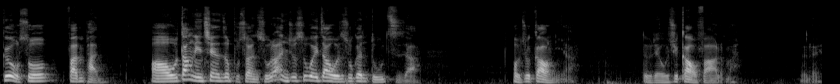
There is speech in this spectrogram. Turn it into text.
跟我说翻盘哦，我当年签的这不算数，那你就是伪造文书跟渎职啊。我就告你啊，对不对？我去告发了嘛，对不对？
